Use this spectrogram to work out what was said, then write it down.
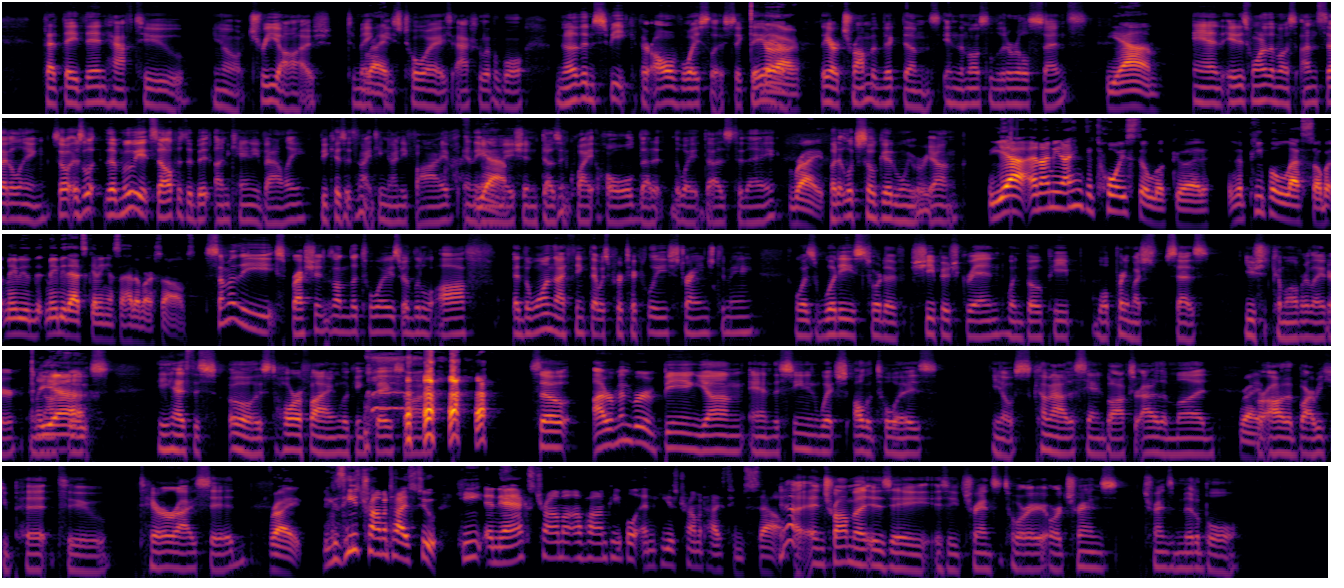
that they then have to, you know, triage to make Right. these toys actually livable. None of them speak. They're all voiceless. Like they, They are, are. they are trauma victims in the most literal sense. Yeah, and it is one of the most unsettling. So is, the movie itself is a bit uncanny valley because it's 1995 and the Yeah. animation doesn't quite hold that it, the way it does today. right. But it looked so good when we were young. Yeah, and I mean, I think the toys still look good. The people less so, but maybe maybe that's getting us ahead of ourselves. Some of the expressions on the toys are a little off. And the one I think that was particularly strange to me was Woody's sort of sheepish grin when Bo Peep, well, pretty much says, "You should come over later." And not Yeah. Boots. He has this oh, this horrifying looking face on. So I remember being young and the scene in which all the toys, you know, come out of the sandbox or out of the mud Right. or out of the barbecue pit to terrorize Sid. Right. Because he's traumatized too. He enacts trauma upon people, and he is traumatized himself. Yeah, and trauma is a is a transitory or trans transmittable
